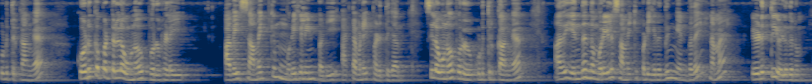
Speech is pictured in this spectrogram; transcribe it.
கொடுத்துருக்காங்க. கொடுக்கப்பட்டுள்ள உணவுப் பொருள்களை அவை சமைக்கும் முறைகளின்படி அட்டவணைப்படுத்துக. சில உணவுப் பொருள் கொடுத்துருக்காங்க. அது எந்தெந்த முறையில் சமைக்கப்படுகிறது என்பதை நம்ம எடுத்து எழுதணும்.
